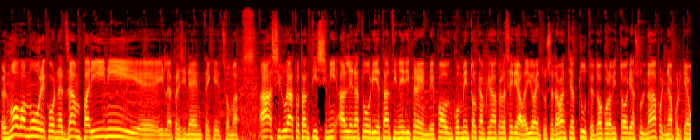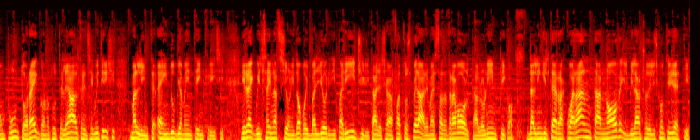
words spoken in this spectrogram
eh, nuovo amore con Zamparini, eh, il presidente che insomma ha silurato tantissimi allenatori e tanti ne riprende. Poi un commento al campionato della Serie A, la Juventus è davanti a tutte dopo la vittoria sul Napoli, Napoli che ha un punto, reggono tutte le altre inseguitrici, ma l'Inter è indubbiamente in crisi. Il rugby, il Sei Nazioni, dopo i bagliori di Parigi, l'Italia ci aveva fatto sperare, ma è stata travolta all'Olimpico dall'Inghilterra 49, il bilancio degli sconti diretti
